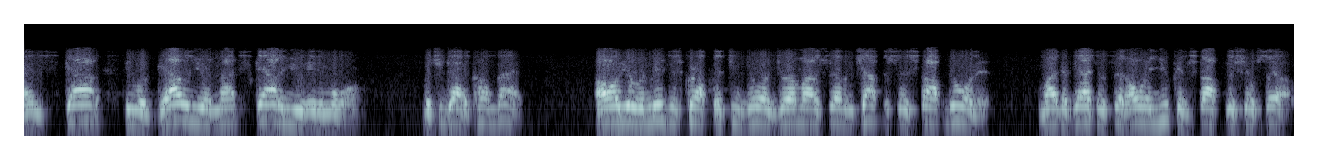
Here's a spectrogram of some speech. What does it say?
and scatter. He will gather you and not scatter you anymore. But you got to come back. All your religious crap that you do in Jeremiah 7 chapter says stop doing it. Michael Jackson said only you can stop this yourself.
